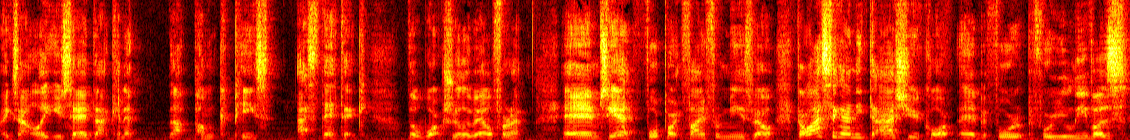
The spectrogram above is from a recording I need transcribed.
exactly like you said. That kind of that punk piece aesthetic that works really well for it. Um, so yeah, four point five from me as well. The last thing I need to ask you, Court, uh, before before you leave us,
